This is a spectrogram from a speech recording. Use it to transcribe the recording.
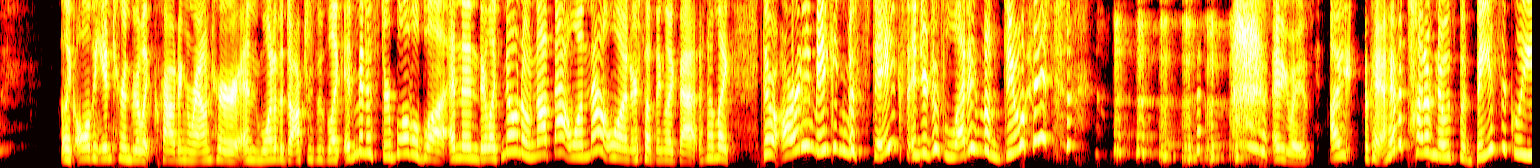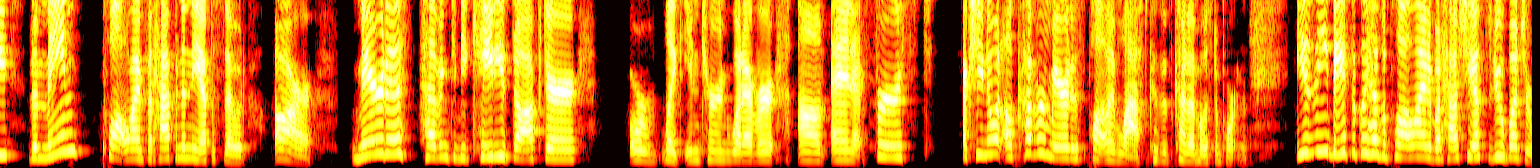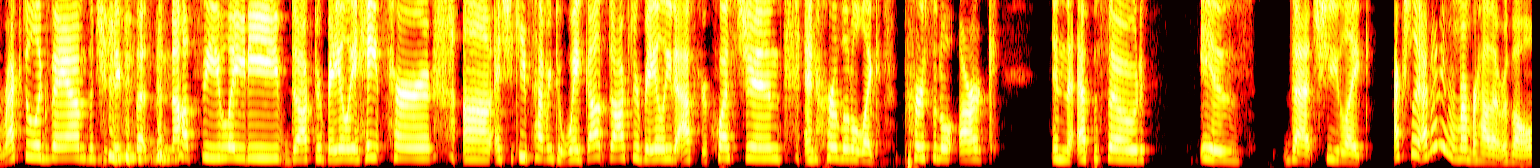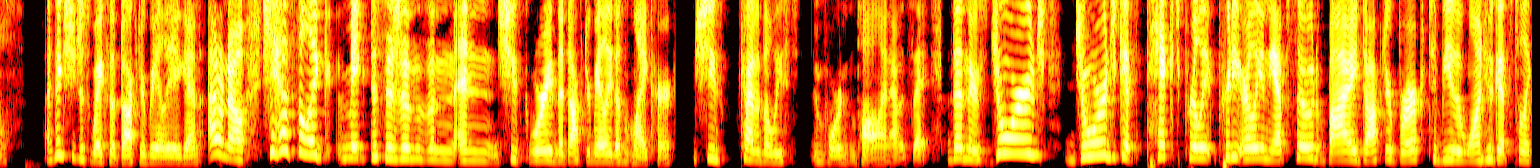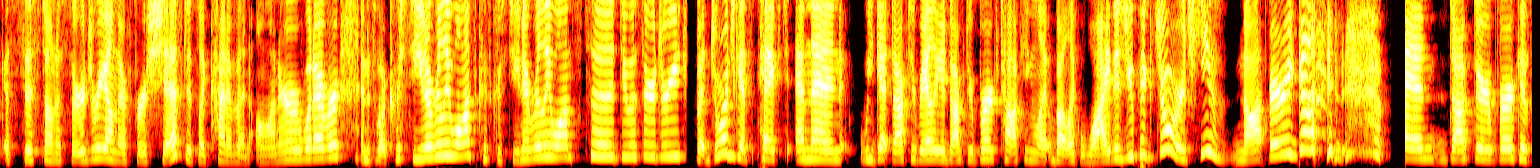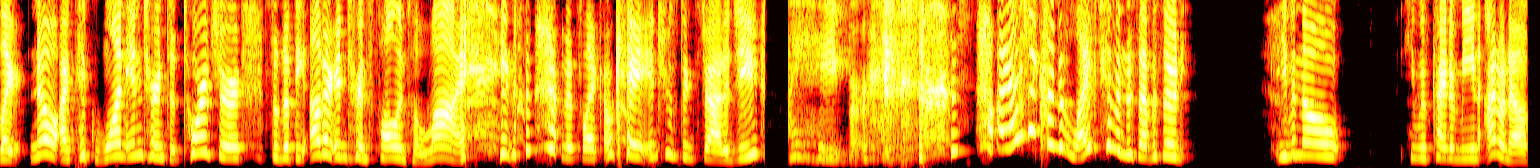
like all the interns are like crowding around her and one of the doctors is like administer blah blah blah and then they're like no no not that one that one or something like that and i'm like they're already making mistakes and you're just letting them do it anyways i okay i have a ton of notes but basically the main plot lines that happen in the episode are meredith having to be katie's doctor or like intern whatever um and at first actually you know what i'll cover meredith's plotline last because it's kind of the most important Izzie basically has a plotline about how she has to do a bunch of rectal exams, and she thinks that the Nazi lady, Dr. Bailey, hates her, uh, and she keeps having to wake up Dr. Bailey to ask her questions. And her little like personal arc in the episode is that she like actually I don't even remember how that resolves. I think she just wakes up Dr. Bailey again. I don't know. She has to like make decisions and and she's worried that Dr. Bailey doesn't like her. She's kind of the least important plotline, I would say. Then there's George. George gets picked pretty pretty early in the episode by Dr. Burke to be the one who gets to like assist on a surgery on their first shift. It's like kind of an honor or whatever, and it's what Cristina really wants because Cristina really wants to do a surgery. But George gets picked, and then we get Dr. Bailey and Dr. Burke talking like about like why did you pick George? He's not very good. And Dr. Burke is like, no, I pick one intern to torture so that the other interns fall into line. and it's like, okay, interesting strategy. I hate Burke. I actually kind of liked him in this episode, even though he was kind of mean. I don't know.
